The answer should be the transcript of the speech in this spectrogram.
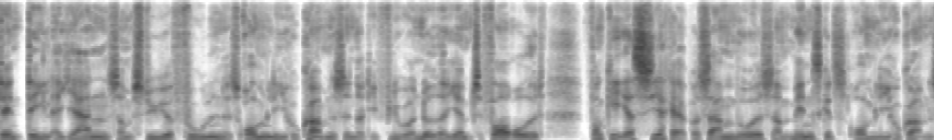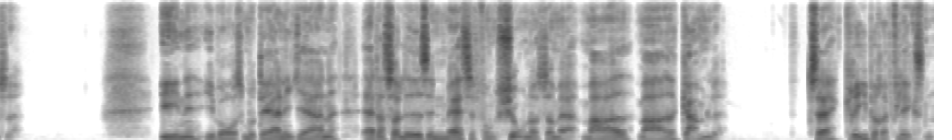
Den del af hjernen, som styrer fuglenes rumlige hukommelse, når de flyver nødder hjem til forrådet, fungerer cirka på samme måde som menneskets rumlige hukommelse. Inde i vores moderne hjerne er der således en masse funktioner, som er meget, meget gamle. Tag griberefleksen,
